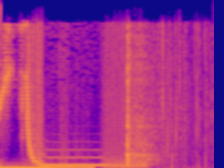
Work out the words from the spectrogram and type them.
Thank you.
